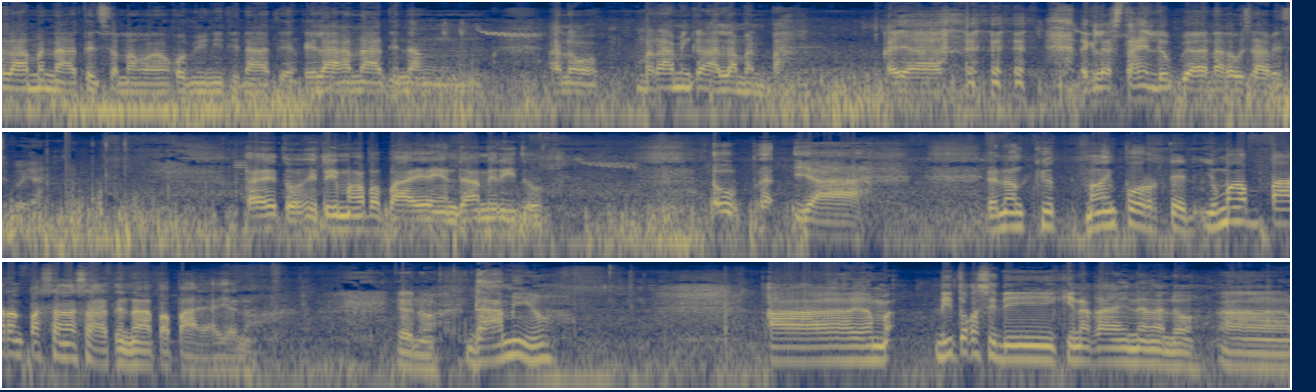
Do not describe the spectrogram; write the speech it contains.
halaman natin sa mga community natin. Kailangan natin ng ano, maraming kaalaman pa. Kaya naglas tayong loob na nakausapin si Kuya. Tayo ito, ito yung mga papaya, yung dami rito. Oh, yeah. Yan ang cute, mga imported. Yung mga parang pasanga sa atin na papaya, yan oh. Yan oh, dami oh. Ah, ma- dito kasi di kinakain ng ano, ah,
